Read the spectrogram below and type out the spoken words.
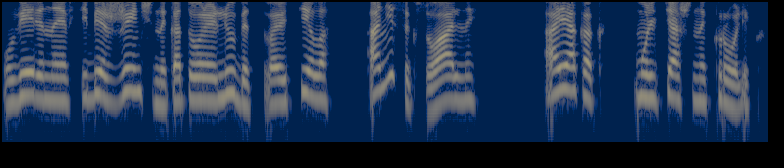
уверенные в себе женщины, которые любят свое тело, они сексуальны. А я как мультяшный кролик.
